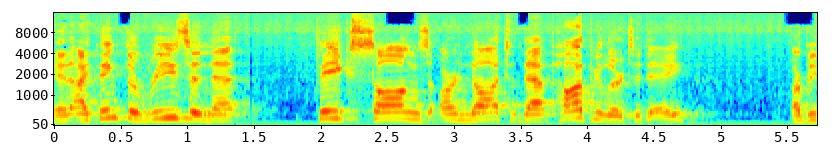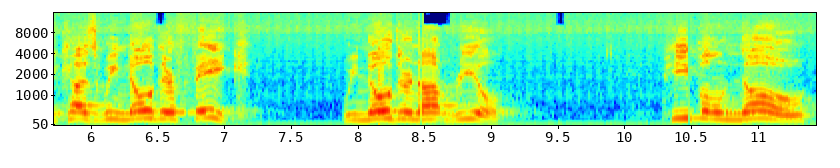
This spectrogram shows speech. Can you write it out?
And I think the reason that fake songs are not that popular today are because we know they're fake. We know they're not real. People know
